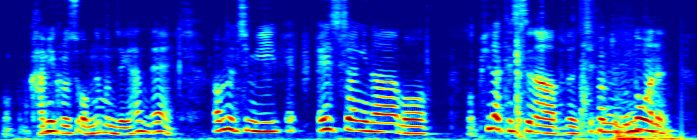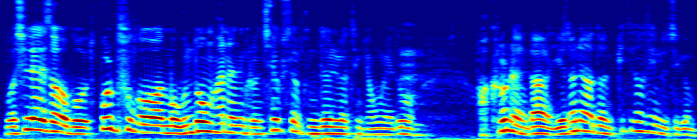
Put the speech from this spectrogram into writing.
뭐 감히 그럴 수가 없는 문제긴 한데 아무튼 지금 이 헬- 헬스장이나 뭐, 뭐 필라테스나 무슨 집합 좀 음. 운동하는 뭐 실내에서 뭐 골프건 뭐 운동하는 그런 체육시설 분들 같은 경우에도 음. 아 그러네 나 예전에 하던 PT 선생님도 지금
